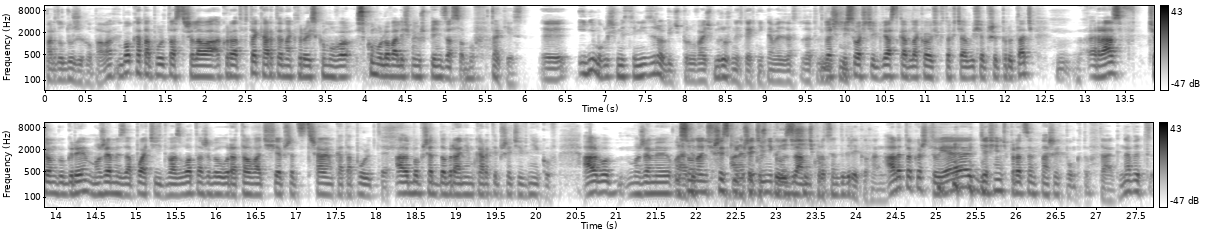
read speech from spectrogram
bardzo dużych opałach. Bo katapulta strzelała akurat w tę kartę, na której skumulo- skumulowaliśmy już 5 zasobów. Tak jest. Y, I nie mogliśmy z tym nic zrobić. Próbowaliśmy różnych technik, nawet zas- Dla zatrudniliśmy. ścisłości gwiazdka dla kogoś, kto chciałby się przyprutać. Raz w ciągu gry możemy zapłacić 2 złota, żeby uratować się przed strzałem katapulty, albo przed dobraniem karty przeciwników, albo możemy usunąć to- wszystkich ale to przeciwników z zamku. 10% gry, kochany. Ale to kosztuje 10% naszych punktów. Tak, nawet,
